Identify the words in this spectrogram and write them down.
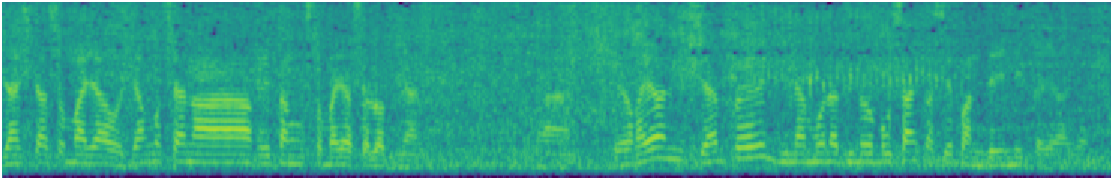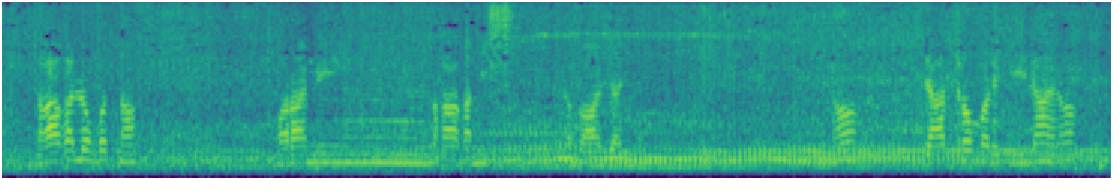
Diyan siya sumayaw. Diyan ko siya nakitang sumayaw sa loob niyan. Yan. Pero ngayon, siyempre, hindi na muna binubuksan kasi pandemic. Kaya yan. Nakakalungkot, no? Maraming nakakamiss na baka dyan. No? Teatro Marikina, no?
